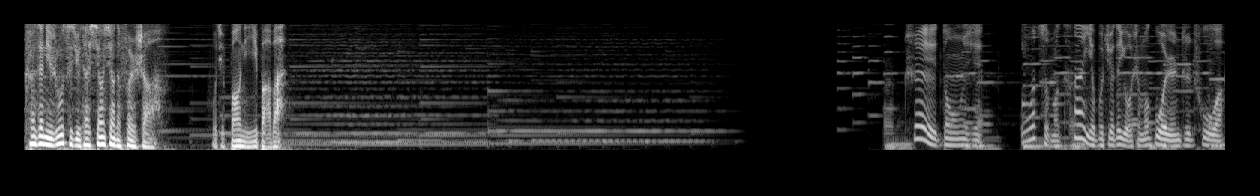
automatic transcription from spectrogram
看在你如此与他相像的份上。我就帮你一把吧。这东西我怎么看也不觉得有什么过人之处啊！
